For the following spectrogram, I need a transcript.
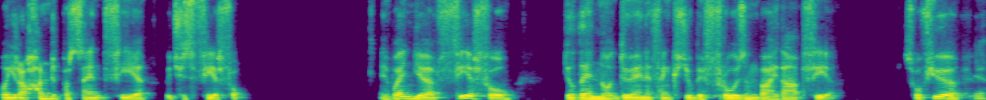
or you're 100% fear, which is fearful. And when you're fearful, you'll then not do anything because you'll be frozen by that fear. So if you're yeah.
